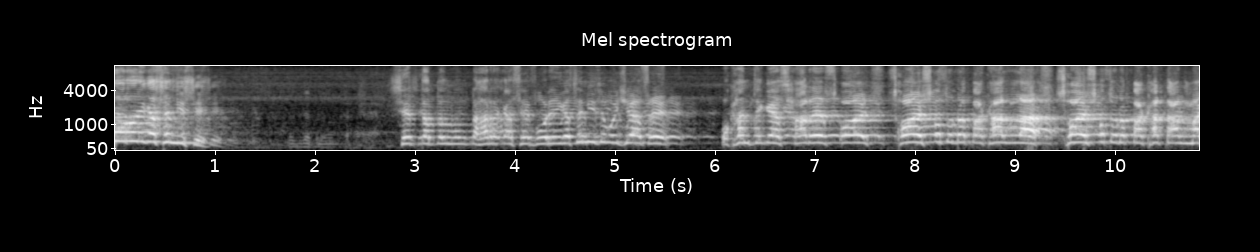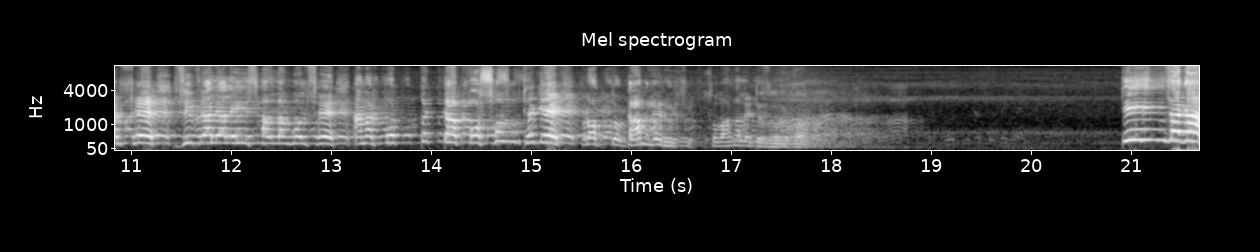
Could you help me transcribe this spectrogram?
বড়ের গেছে নিচে। শেরতাতুল মুনতাহারের কাছে বড়ে গেছে নিচে বসে আছে। ওখান থেকে সাড়ে ছয় ছয় শতটা পাখা আল্লাহ, ছয় শতটা পাখা টান মারছে। জিবরাইল আলাইহিস সালাম বলছে, আমার প্রত্যেকটা পশম থেকে রক্ত গাম বের হয়েছে। সুবহানাল্লাহ, এটা জোরে তিন জায়গা,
